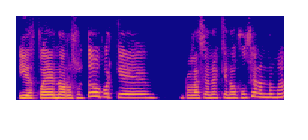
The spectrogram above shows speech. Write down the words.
y después no resultó porque relaciones que no funcionan nomás.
